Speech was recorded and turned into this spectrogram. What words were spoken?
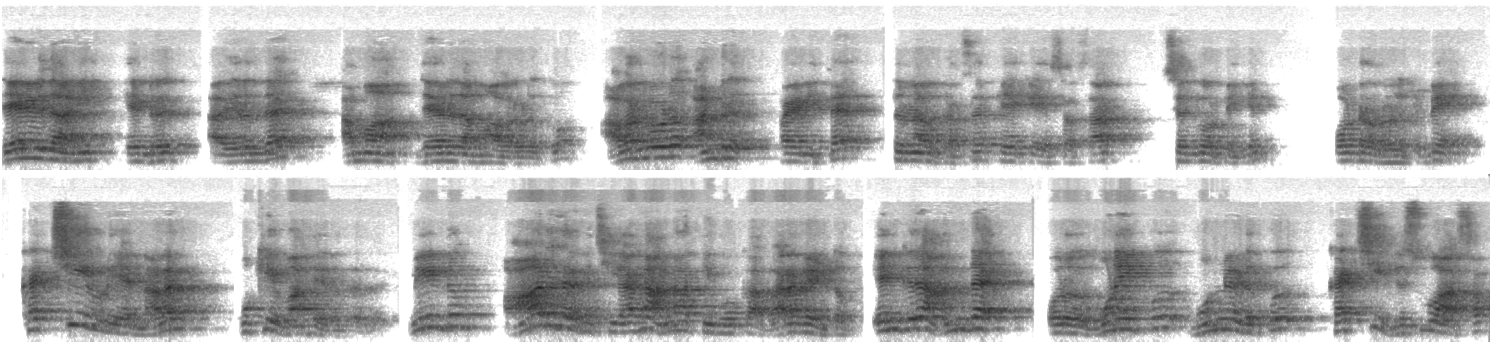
ஜெயலலிதா அணி என்று இருந்த அம்மா ஜெயலலிதா அம்மா அவர்களுக்கும் அவர்களோடு அன்று பயணித்த Thirunavukkarasar K. K. S. S R Sengottaiyan போன்றவர்களுக்குமே கட்சியினுடைய நலன் முக்கியமாக இருந்தது. மீண்டும் ஆளுகிற கட்சியாக அதிமுக வர வேண்டும் என்கிற அந்த ஒரு முனைப்பு முன்னெடுப்பு கட்சி விசுவாசம்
